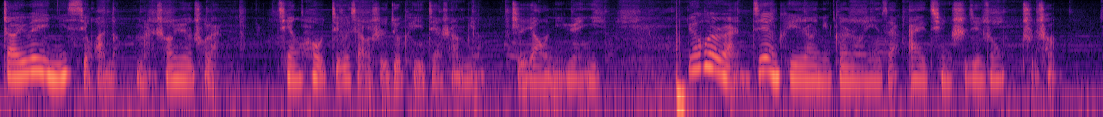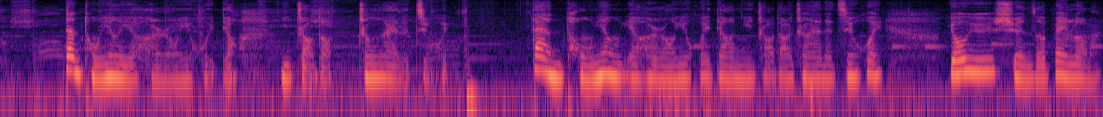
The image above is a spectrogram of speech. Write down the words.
找一位你喜欢的，马上约出来，前后几个小时就可以见上面，只要你愿意。约会软件可以让你更容易在爱情世界中驰骋，但同样也很容易毁掉你找到真爱的机会。但同样也很容易毁掉你找到真爱的机会。由于选择悖论嘛，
